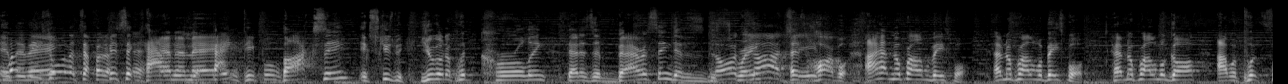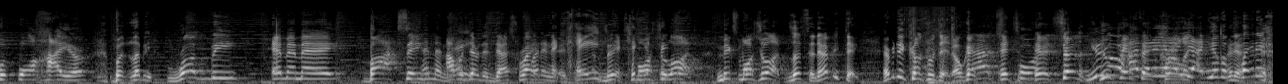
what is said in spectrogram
Rugby's MMA? all Put up physicality, MMA, batting people. boxing. Excuse me. You're going to put curling. That is embarrassing. That is a No, it's disgrace. not, That's horrible. I have no problem with baseball. I have no problem with baseball. I have no problem with golf. I would put football higher. But let me rugby, MMA, boxing. I MMA? would never. That's right. What, in a cage? Mixed martial arts. Mixed martial art. Listen, everything. Everything comes with it. Okay. That's it's, for- it's certainly, You, you don't can't have any curling. idea. Have you ever played it?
